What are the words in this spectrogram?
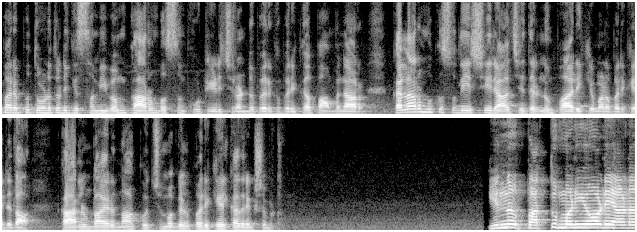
പരപ്പ് തൂണുതടിക്ക് സമീപം കാറും ബസ്സും കൂട്ടിയിടിച്ച് രണ്ടുപേർക്ക് പരിക്ക്. പാമ്പനാർ കല്ലാർമുക്ക് സ്വദേശി രാജേന്ദ്രനും ഭാര്യയ്ക്കുമാണ് പരിക്കേറ്റത്. കാറിലുണ്ടായിരുന്ന കൊച്ചുമകൾ പരിക്കേൽക്കാതെ രക്ഷപ്പെട്ടു. ഇന്ന് പത്തു മണിയോടെയാണ്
